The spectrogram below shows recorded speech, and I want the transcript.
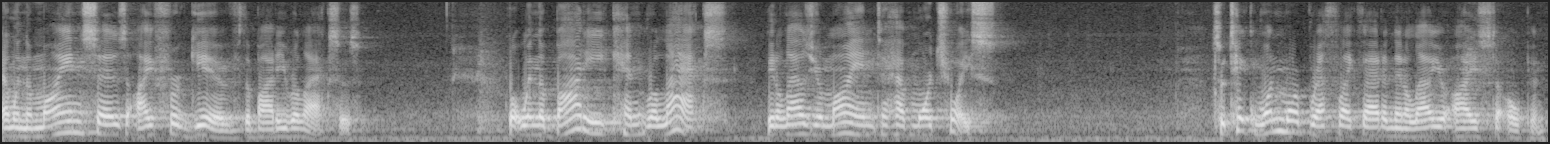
And when the mind says, I forgive, the body relaxes. But when the body can relax, it allows your mind to have more choice. So take one more breath like that and then allow your eyes to open.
